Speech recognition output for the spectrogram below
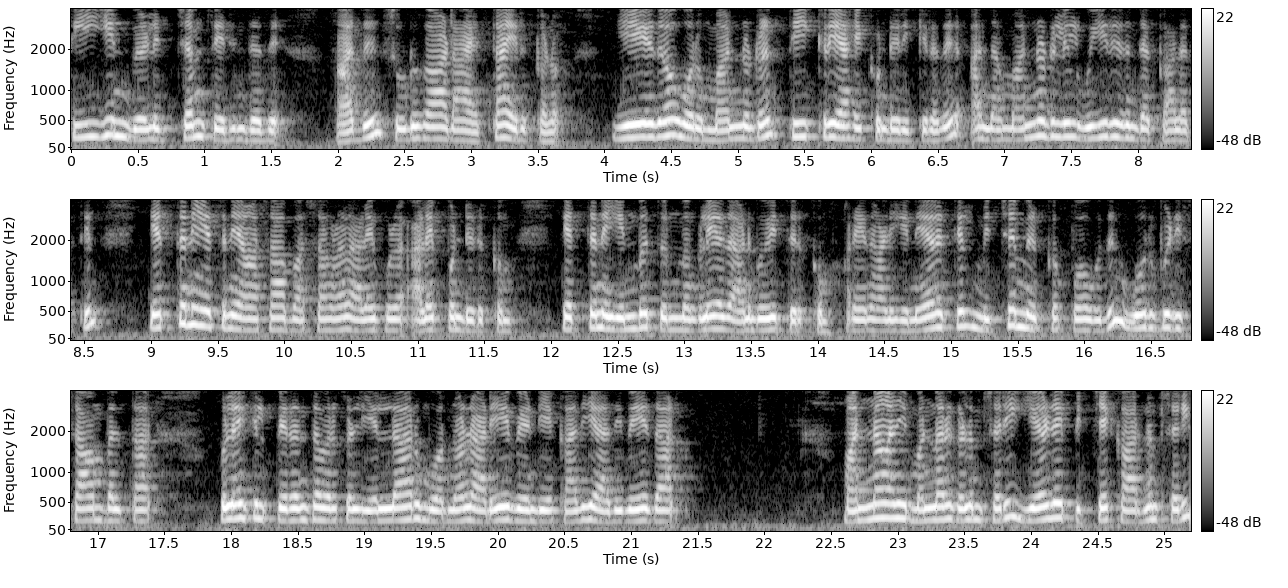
தீயின் வெளிச்சம் தெரிந்தது. அது சுடுகாடாயத்தான் இருக்கணும். ஏதோ ஒரு மண்ணுடல் தீக்கிரையாகி கொண்டிருக்கிறது. அந்த மண்ணுடலில் உயிரிருந்த காலத்தில் எத்தனை எத்தனை ஆசாபாசங்களால் அலைப்பு அலைப்பொண்டிருக்கும் எத்தனை இன்பத் துன்பங்களை அது அனுபவித்திருக்கும்? அரை நாளைய நேரத்தில் மிச்சம் இருக்க போவது ஒரு பிடி சாம்பல் தான். உலகில் பிறந்தவர்கள் எல்லாரும் ஒரு நாள் அடைய வேண்டிய கதை அதுவேதான் மன்னாதி மன்னர்களும் சரி ஏழை பிச்சைக்காரனும் சரி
